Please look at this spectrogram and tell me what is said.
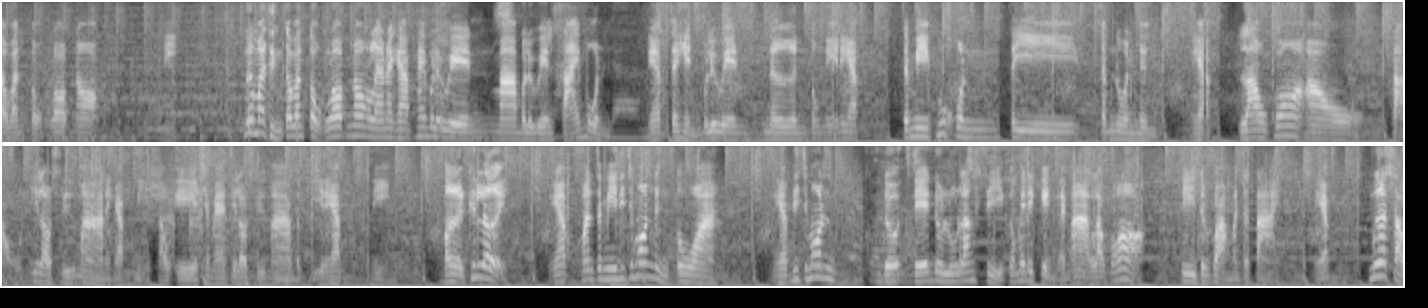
ตะวันตกรอบนอกนี่เมื่อมาถึงตะวันตกรอบนอกแล้วนะครับ ให้บริเวณมาบริเวณซ้ายบนนะครับจะเห็นบริเวณเนินตรงนี้นะครับ จะมีผู้คนตีจำนวนหนึ่งนะครับเราก็เอา เสาที่เราซื้อมานะครับนี่เสา A ใช่ไหมที่เราซื้อมาเมื่อกี้นะครับนี่เปิดขึ้นเลยนะครับมันจะมีดิจิมอนหนึ่งตัวนะครับดิจิมอนเดดโดรูล่างสี่ก็ไม่ได้เก่งอะไรมาก เราก็ตีจนกว่ามันจะตายนะครับเมื่อเสา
